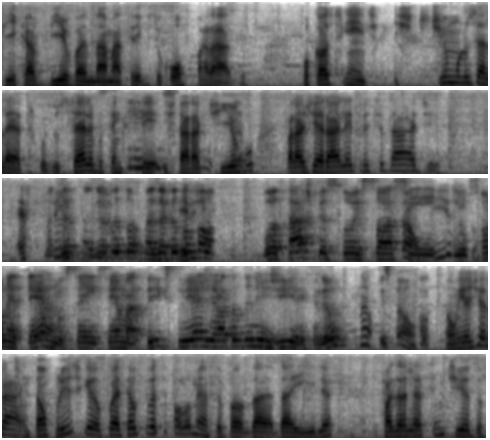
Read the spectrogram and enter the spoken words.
fica viva na Matrix e o corpo parado? Por causa do seguinte, estímulos elétricos. O cérebro tem que Sim, ser, sim. estar ativo para gerar eletricidade. É Mas, é, simples. mas é o que eu tô, mas é que eu tô Eles- falando. Botar as pessoas só assim Não, em um sono eterno, sem, sem a Matrix, não ia gerar tanta energia, entendeu? Não, Isso então, não ia gerar. Então, por isso que foi até o que você falou mesmo. Você falou da, da ilha, faz até sentido.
